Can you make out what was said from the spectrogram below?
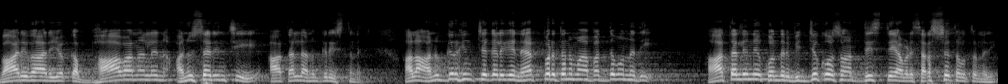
వారి వారి యొక్క భావనలను అనుసరించి ఆ తల్లి అనుగ్రహిస్తున్నది. అలా అనుగ్రహించగలిగే నేర్పరితనం ఆ బద్ధం ఉన్నది. ఆ తల్లిని కొందరు విద్య కోసం అర్థిస్తే ఆవిడ సరస్వతి అవుతున్నది.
